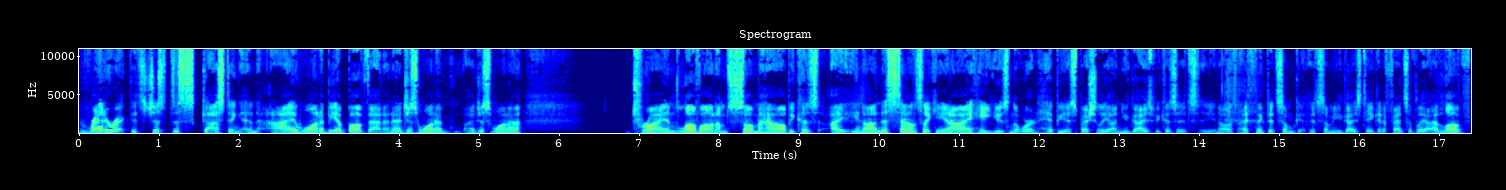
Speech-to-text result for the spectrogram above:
rhetoric. It's just disgusting, and I want to be above that. And I just want to. I just want to try and love on them somehow because I, you know, and this sounds like, you know, I hate using the word hippie, especially on you guys because it's, you know, I think that some some of you guys take it offensively. I love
